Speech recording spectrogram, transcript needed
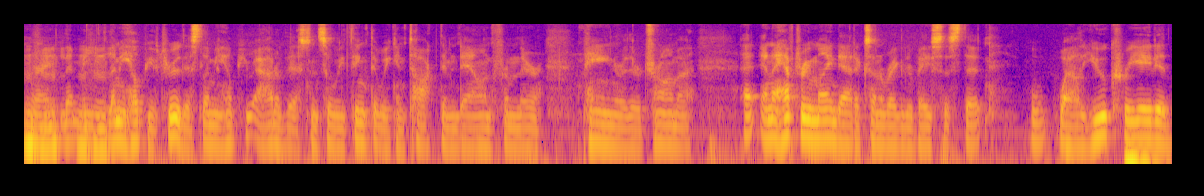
mm-hmm. right? Let me mm-hmm. let me help you through this. Let me help you out of this. And so we think that we can talk them down from their pain or their trauma. And I have to remind addicts on a regular basis that while you created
